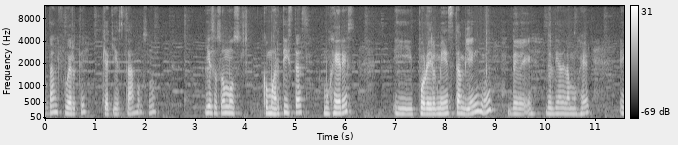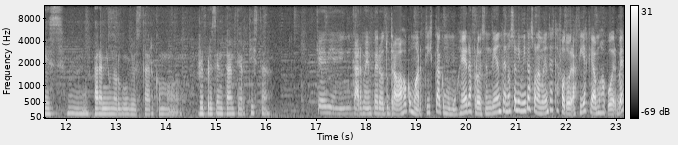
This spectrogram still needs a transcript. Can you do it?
tan fuerte que aquí estamos, ¿no? Y eso somos como artistas, mujeres, y por el mes también, ¿no? del Día de la Mujer, es mm, para mí un orgullo estar como representante artista Qué bien, Carmen, pero tu trabajo como artista, como mujer afrodescendiente, no se limita solamente a estas fotografías que vamos a poder ver.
